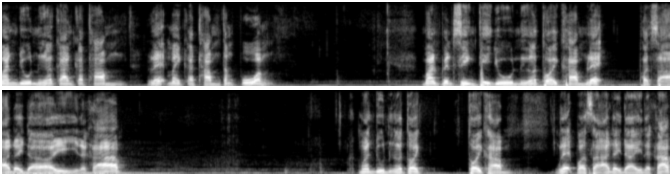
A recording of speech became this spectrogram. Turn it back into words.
มันอยู่เหนือการกระทำ และไม่กระทำทั้งปวง มันเป็นสิ่งที่อยู่เหนือถ้อยคำและภาษาใด ๆนะครับ มันอยู่เหนือถ้อยถ้อยคำและภาษาใด ๆนะครับ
